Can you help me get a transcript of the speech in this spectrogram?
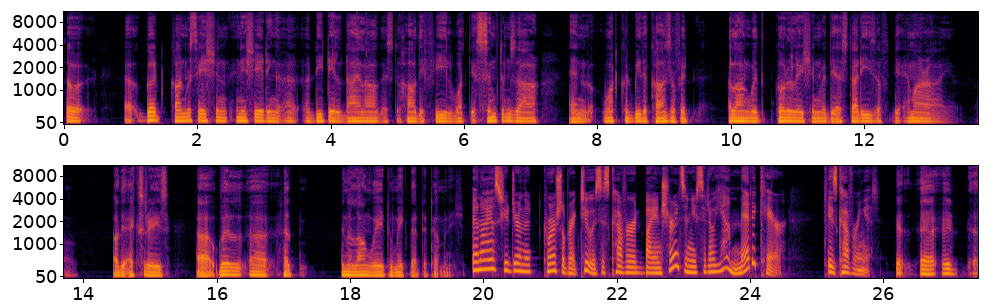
So, a good conversation, initiating a, a detailed dialogue as to how they feel, what their symptoms are, and what could be the cause of it, along with correlation with their studies of the MRI or, or the X rays, uh, will uh, help in a long way to make that determination. And I asked you during the commercial break too, is this covered by insurance? And you said, oh, yeah, Medicare is covering it. Yeah, uh, it, uh,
